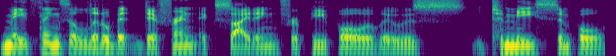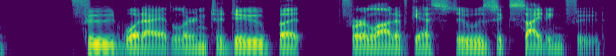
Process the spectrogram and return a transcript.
made things a little bit different exciting for people it was to me simple food what i had learned to do but for a lot of guests it was exciting food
